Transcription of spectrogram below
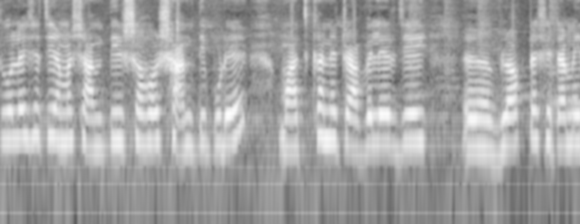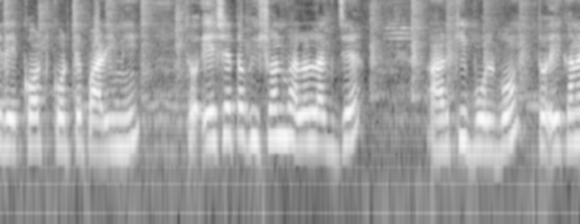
চলে এসেছি আমার শান্তির শহর, শান্তিপুরে। মাঝখানে ট্রাভেলের যেই ব্লগটা সেটা আমি রেকর্ড করতে পারিনি। তো এসে তো ভীষণ ভালো লাগছে। আর কি বলব? তো এখানে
